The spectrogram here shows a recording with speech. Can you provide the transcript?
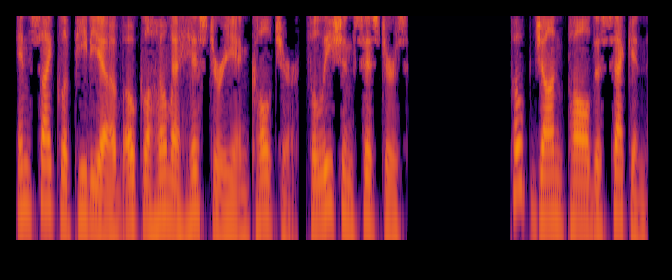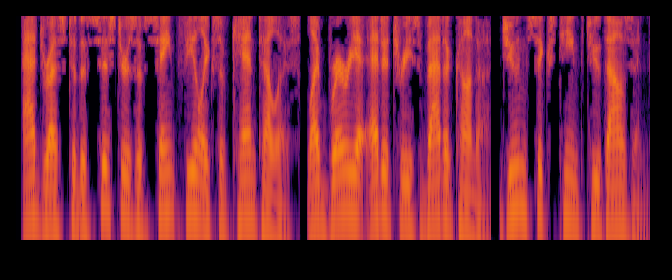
Encyclopedia of Oklahoma History and Culture, Felician Sisters. Pope John Paul II, Address to the Sisters of St. Felix of Cantalice, Libreria Editrice Vaticana, June 16, 2000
